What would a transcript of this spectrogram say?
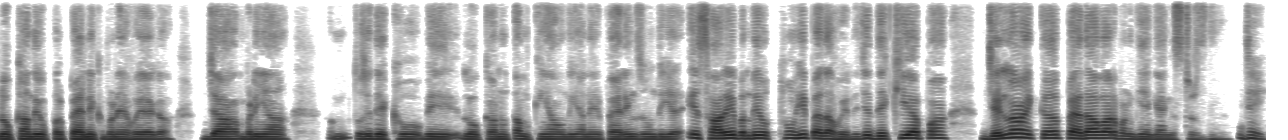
ਲੋਕਾਂ ਦੇ ਉੱਪਰ ਪੈਨਿਕ ਬਣਿਆ ਹੋਇਆ ਹੈਗਾ। ਜਾਂ ਬੜੀਆਂ ਤੁਸੀਂ ਦੇਖੋ ਵੀ ਲੋਕਾਂ ਨੂੰ ਧਮਕੀਆਂ ਆਉਂਦੀਆਂ ਨੇ ਫਾਇਰਿੰਗਸ ਹੁੰਦੀ ਹੈ ਇਹ ਸਾਰੇ ਬੰਦੇ ਉੱਥੋਂ ਹੀ ਪੈਦਾ ਹੋਏ ਨੇ। ਜੇ ਦੇਖੀਏ ਆਪਾਂ ਜੇਲ੍ਹਾਂ ਇੱਕ ਪੈਦਾਵਾਰ ਬਣ ਗਈਆਂ ਗੈਂਗਸਟਰਸ ਦੀਆਂ। ਜੀ।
